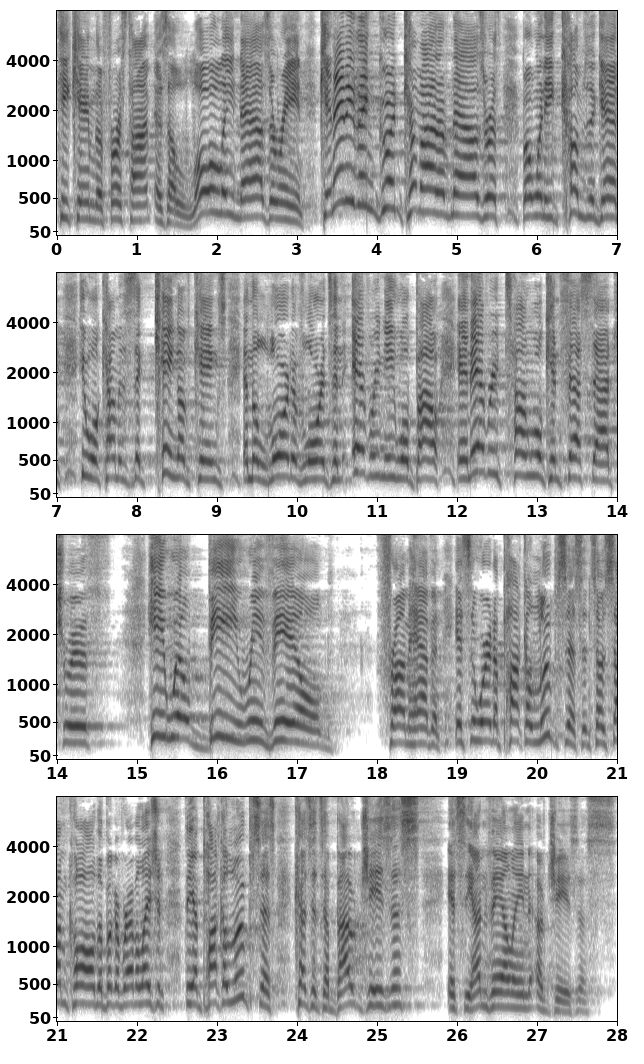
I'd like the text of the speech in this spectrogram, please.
He came the first time as a lowly Nazarene. Can anything good come out of Nazareth? But when he comes again, he will come as the King of kings and the Lord of lords and every knee will bow and every tongue will confess that truth. He will be revealed from heaven. It's the word apocalypsis. And so some call the book of Revelation the apocalypsis because it's about Jesus. It's the unveiling of Jesus.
